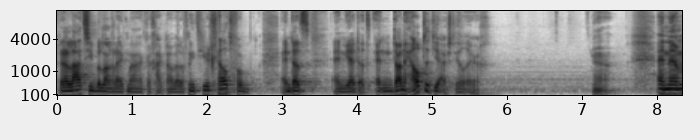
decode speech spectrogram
relatie belangrijk maken? Ga ik nou wel of niet hier geld voor... En, dat, en, ja, dat, en dan helpt het juist heel erg. Ja. En ehm,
